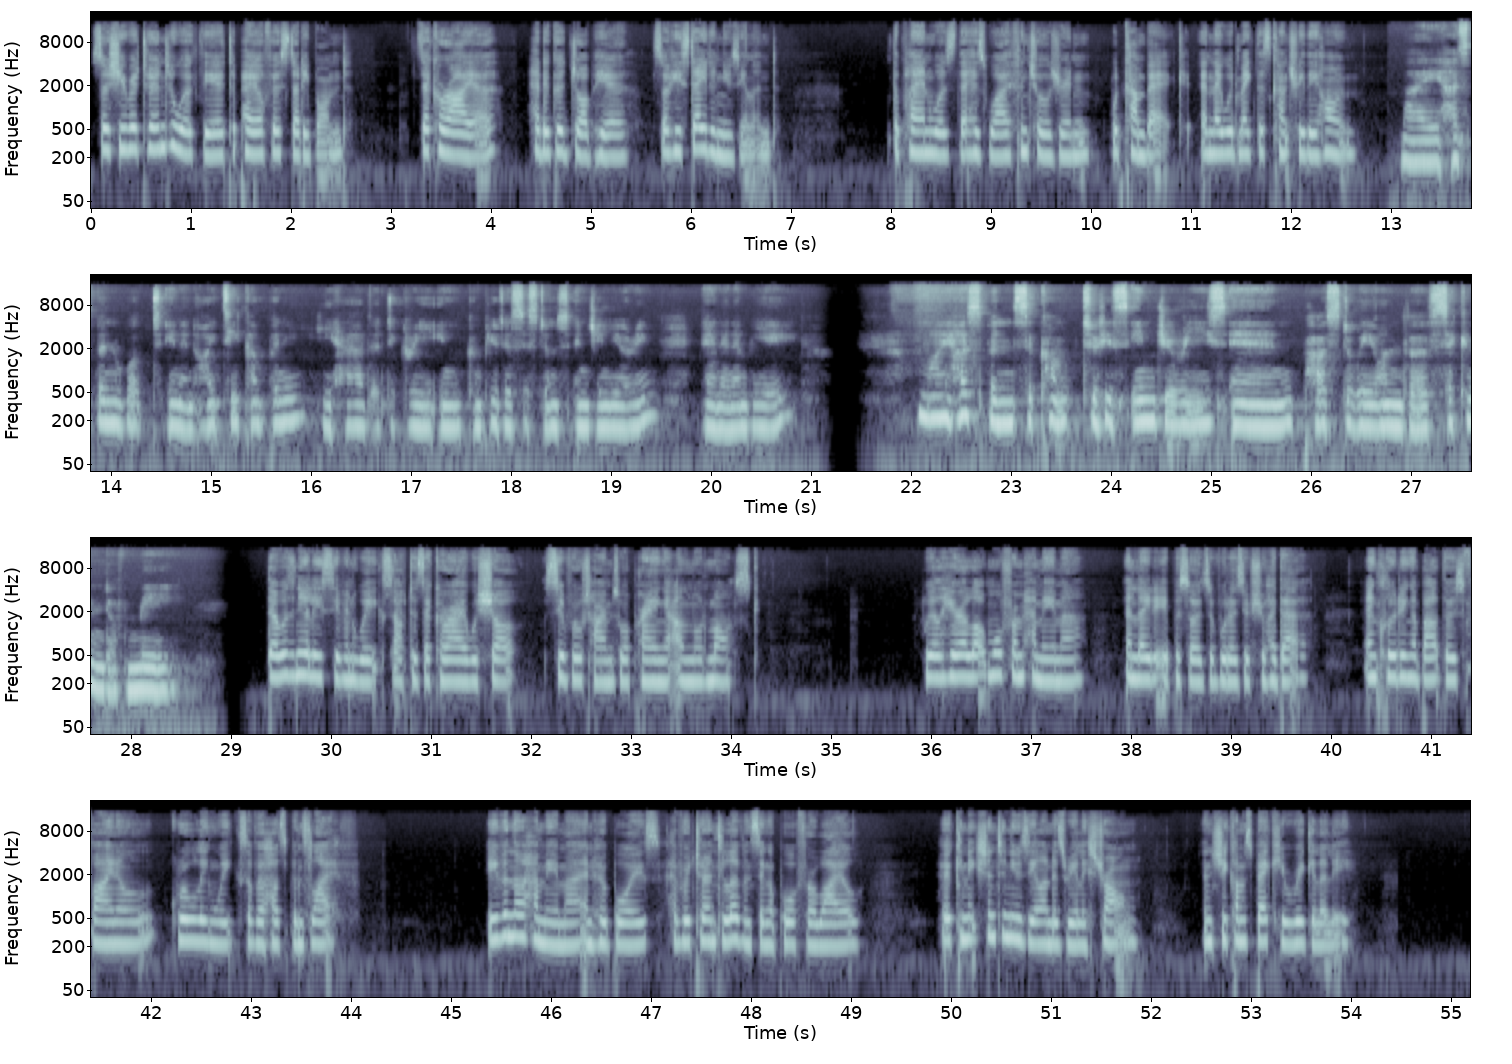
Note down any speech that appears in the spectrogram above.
so she returned to work there to pay off her study bond. Zechariah had a good job here, so he stayed in New Zealand. The plan was that his wife and children would come back and they would make this country their home. My husband worked in an IT company. He had a degree in computer systems engineering and an MBA. My husband succumbed to his injuries and passed away on the 2nd of May. That was nearly seven weeks after Zechariah was shot several times while praying at Al Nur Mosque. We'll hear a lot more from Hamima in later episodes of Widows of Shuhada, including about those final, grueling weeks of her husband's life. Even though Hamima and her boys have returned to live in Singapore for a while, her connection to New Zealand is really strong, and she comes back here regularly.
